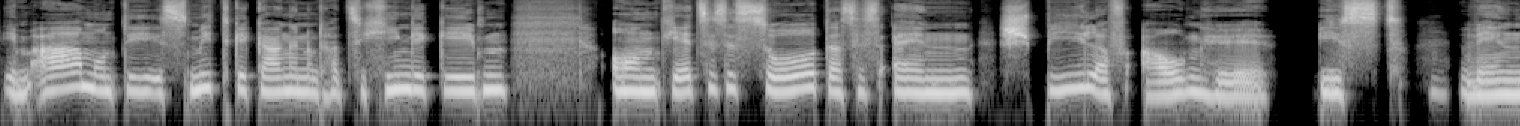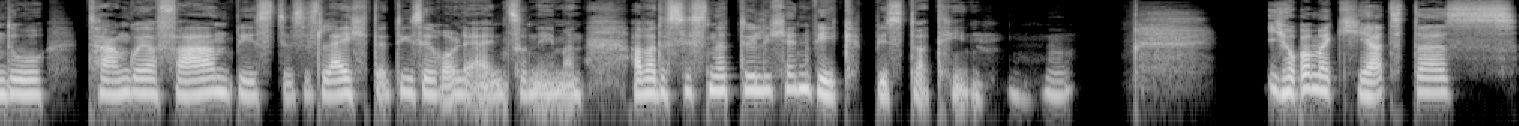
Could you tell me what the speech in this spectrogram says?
im Arm und die ist mitgegangen und hat sich hingegeben. Und jetzt ist es so, dass es ein Spiel auf Augenhöhe ist. Wenn du Tango erfahren bist, ist es leichter, diese Rolle einzunehmen. Aber das ist natürlich ein Weg bis dorthin. Mhm. Ich habe einmal gehört, dass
